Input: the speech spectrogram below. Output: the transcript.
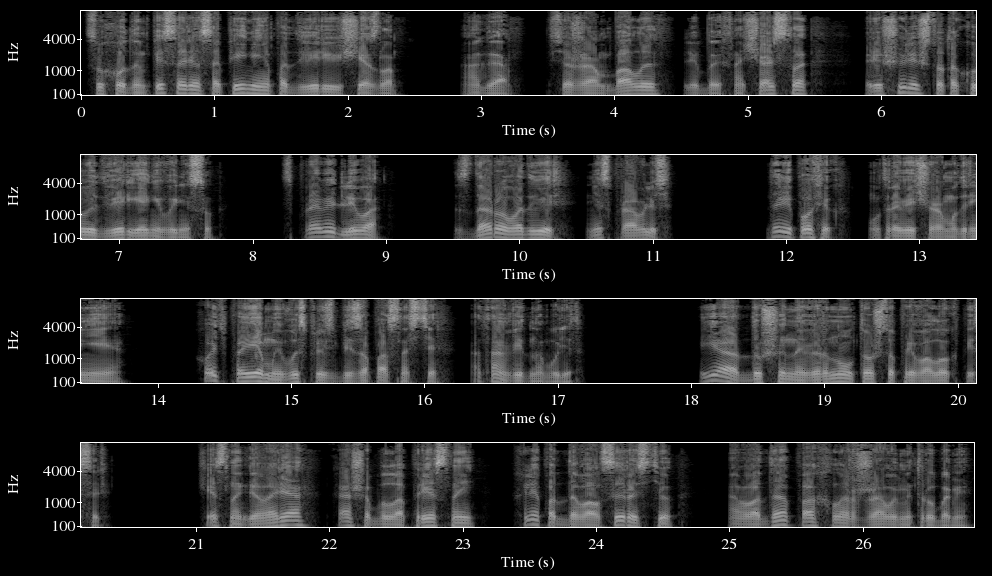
С уходом писаря сопение под дверью исчезло. Ага, все же амбалы, либо их начальство, решили, что такую дверь я не вынесу. Справедливо. Здорово, дверь, не справлюсь. Да и пофиг, утро вечера мудренее. Хоть поем и высплюсь в безопасности, а там видно будет. Я от души навернул то, что приволок писарь. Честно говоря, каша была пресной, хлеб отдавал сыростью, а вода пахла ржавыми трубами.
